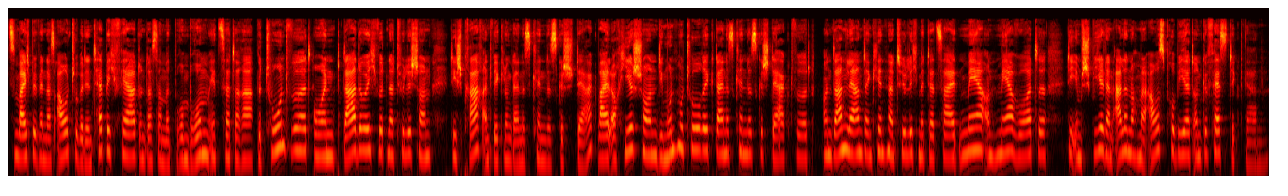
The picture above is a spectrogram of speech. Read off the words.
zum Beispiel wenn das Auto über den Teppich fährt und das dann mit Brumm Brumm etc. betont wird. Und dadurch wird natürlich schon die Sprachentwicklung deines Kindes gestärkt, weil auch hier schon die Mundmotorik deines Kindes gestärkt wird. Und dann lernt dein Kind natürlich mit der Zeit mehr und mehr Worte, die im Spiel dann alle nochmal ausprobiert und gefestigt beschäftigt werden.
